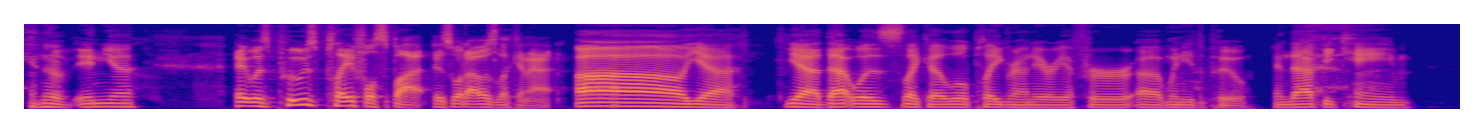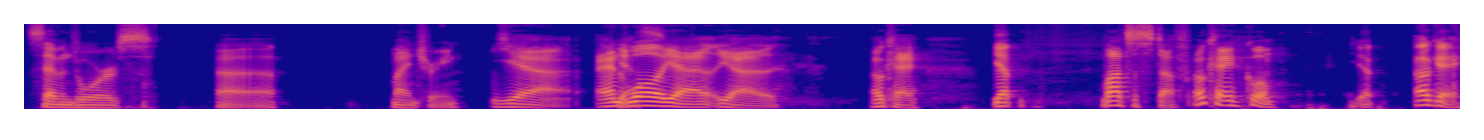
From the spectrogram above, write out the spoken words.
fan of Enya It was Pooh's playful spot, is what I was looking at. oh yeah yeah that was like a little playground area for uh winnie the pooh and that became seven dwarfs uh mine train Yeah. And Yes. well, yeah, yeah. Okay. yep Lots of stuff. Okay, cool. yep okay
